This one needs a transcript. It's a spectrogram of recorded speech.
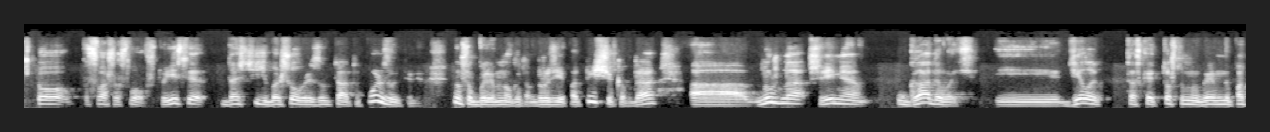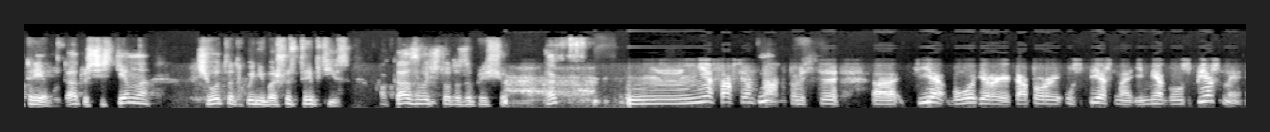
что, с ваших слов, что если достичь большого результата пользователя, ну, чтобы были много там друзей, подписчиков, да, а, нужно все время угадывать и делать, так сказать, то, что мы говорим на потребу, да, то есть системно чего-то такой небольшой стриптиз, показывать что-то запрещенное, так? Не совсем ну, так. То есть э, э, те блогеры, которые успешно и мега успешны,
